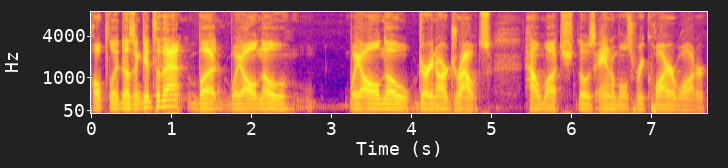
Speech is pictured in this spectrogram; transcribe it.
hopefully it doesn't get to that. But we all know, we all know during our droughts how much those animals require water.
